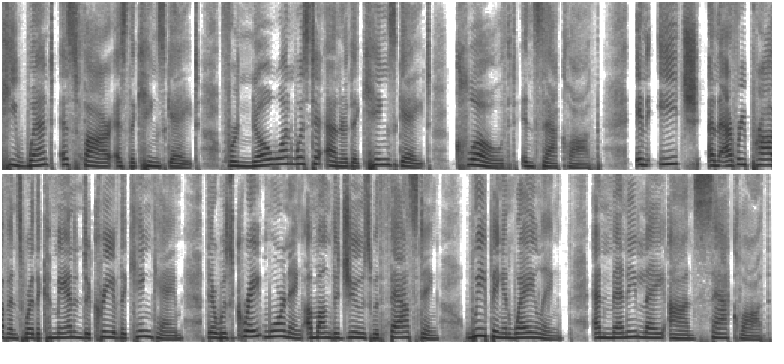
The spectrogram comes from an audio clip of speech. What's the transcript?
He went as far as the king's gate, for no one was to enter the king's gate clothed in sackcloth. In each and every province where the command and decree of the king came, there was great mourning among the Jews with fasting, weeping, and wailing, and many lay on sackcloth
